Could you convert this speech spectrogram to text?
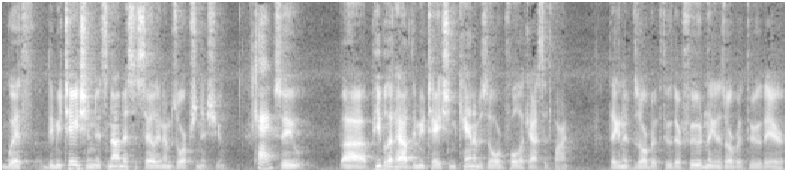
with the mutation, it's not necessarily an absorption issue. Okay. So uh, people that have the mutation can absorb folic acid fine. They can absorb it through their food and they can absorb it through their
